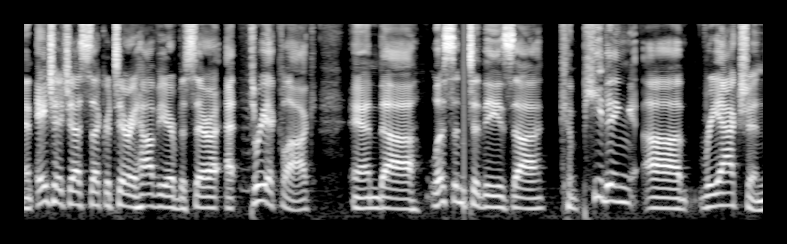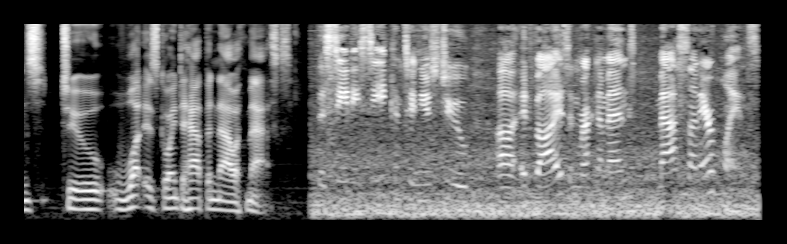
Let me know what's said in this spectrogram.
and HHS Secretary Xavier Becerra at 3 o'clock. And uh, listen to these uh, competing uh, reactions to what is going to happen now with masks. The CDC continues to uh, advise and recommend masks on airplanes.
